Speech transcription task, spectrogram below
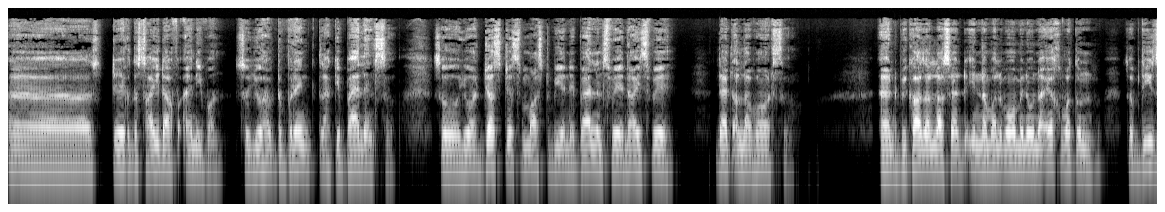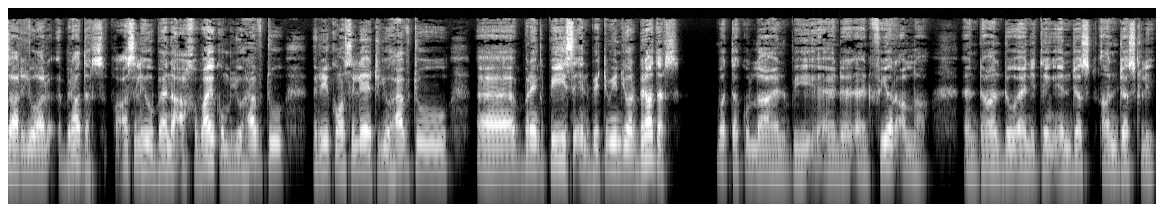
uh, take the side of anyone. So you have to bring like a balance. So your justice must be in a balanced way, nice way that Allah wants. And because Allah said, Innamal mu'minuna ikhwatun. So these are your brothers. Aslihu baina akhwaikum. You have to reconcile. You have to uh, bring peace in between your brothers wattaqullah and be and and fear Allah. And don't do anything unjust unjustly.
